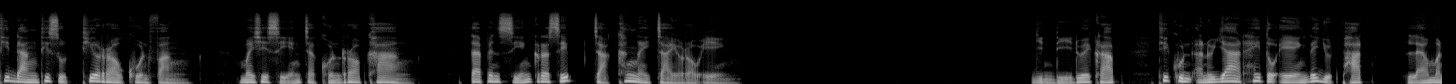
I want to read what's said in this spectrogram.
ที่ดังที่สุดที่เราควรฟัง ไม่ใช่เสียงจากคนรอบข้าง แต่เป็นเสียงกระซิบจากข้างในใจเราเอง ยินดีด้วยครับ ที่คุณอนุญาตให้ตัวเองได้หยุดพักแล้วมา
